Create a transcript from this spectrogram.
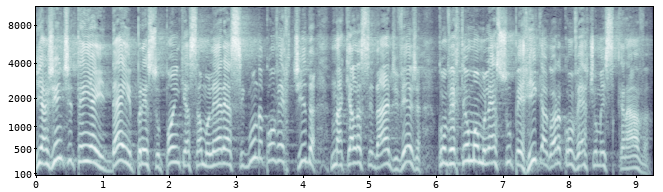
E a gente tem a ideia e pressupõe que essa mulher é a segunda convertida naquela cidade. Veja, converteu uma mulher super rica, agora converte uma escrava.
